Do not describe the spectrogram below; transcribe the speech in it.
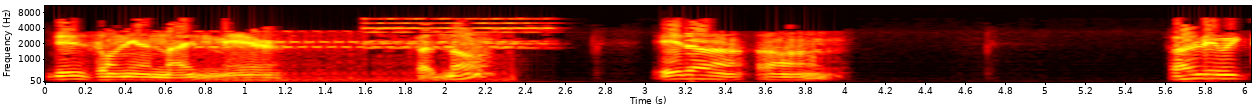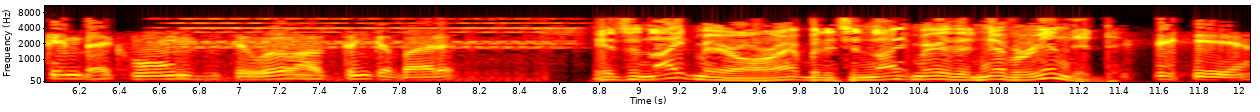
this is only a nightmare, but no, it uh um. Finally, we came back home. He said, "Well, I'll think about it." It's a nightmare, all right, but it's a nightmare that never ended. yeah.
